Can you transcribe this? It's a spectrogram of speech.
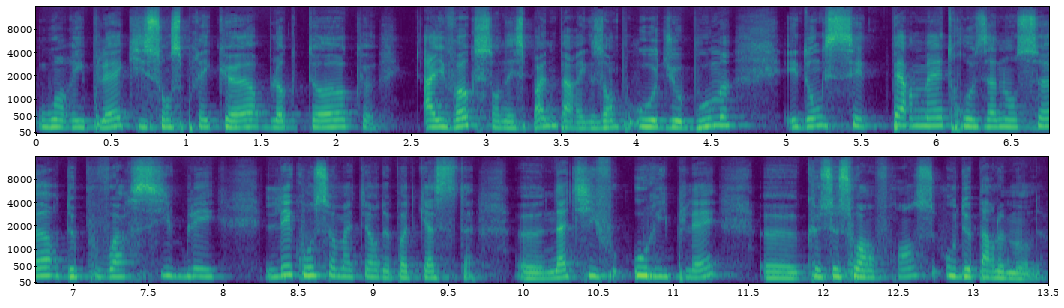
ou en replay qui sont Spreaker, BlogTalk, iVox en Espagne par exemple ou Audioboom. Et donc c'est permettre aux annonceurs de pouvoir cibler les consommateurs de podcasts euh, natifs ou replay, euh, que ce soit en France ou de par le monde.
